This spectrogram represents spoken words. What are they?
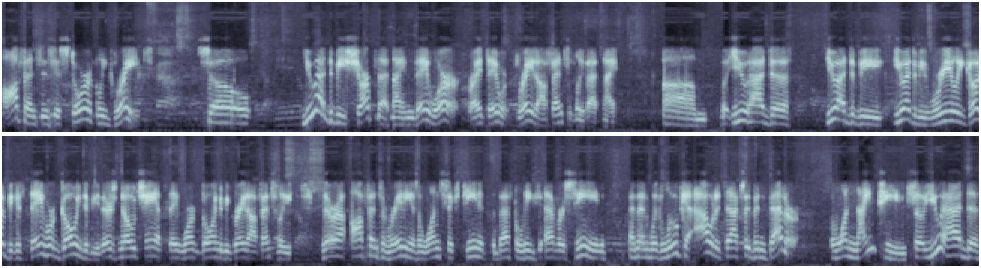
offense is historically great, so you had to be sharp that night, and they were right. They were great offensively that night, um, but you had to you had to be you had to be really good because they were going to be. There's no chance they weren't going to be great offensively. Their offensive rating is a 116. It's the best the league's ever seen. And then with Luka out, it's actually been better, the 119. So you had to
